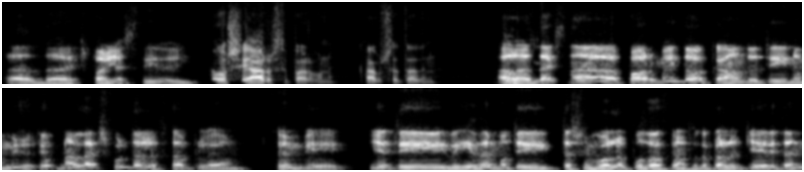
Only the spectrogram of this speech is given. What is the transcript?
30. Α, Εντάξει, πάλι αστείο είναι. τόσοι άρρωστοι υπάρχουν. Κάποιος θα τα δίνει. Αλλά Οκ. εντάξει να πάρουμε into account ότι νομίζω ότι έχουν αλλάξει πολύ τα λεφτά πλέον στο NBA. Γιατί είδαμε ότι τα συμβόλαια που δόθηκαν αυτό το καλοκαίρι ήταν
